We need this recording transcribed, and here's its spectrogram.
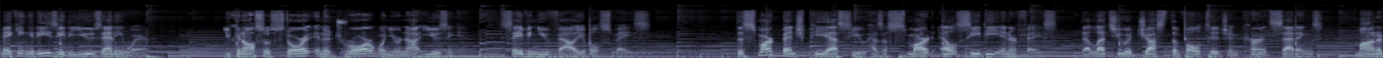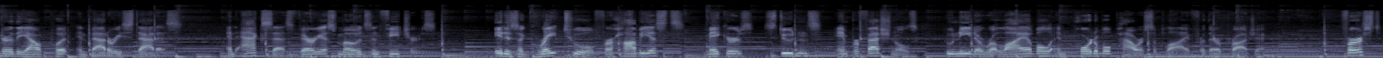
making it easy to use anywhere. You can also store it in a drawer when you're not using it, saving you valuable space. The SmartBench PSU has a smart LCD interface that lets you adjust the voltage and current settings, monitor the output and battery status, and access various modes and features. It is a great tool for hobbyists, makers, students, and professionals who need a reliable and portable power supply for their project. First,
